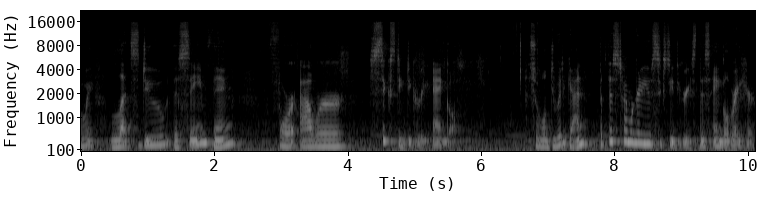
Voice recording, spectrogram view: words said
Okay, let's do the same thing for our 60 degree angle. So we'll do it again, but this time we're going to use 60 degrees, this angle right here.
